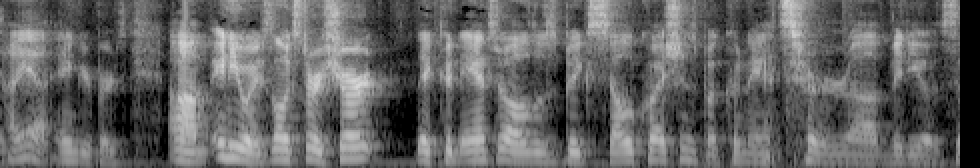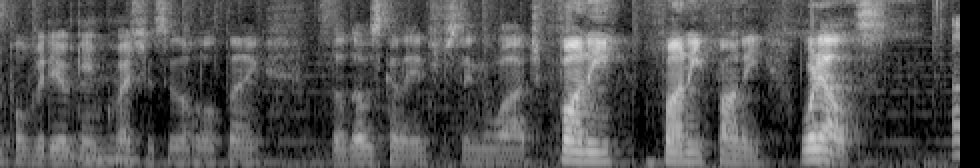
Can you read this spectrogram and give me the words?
Oh that. yeah, Angry Birds. Um, anyways, long story short, they couldn't answer all those big cell questions, but couldn't answer uh, video, simple video game Mm-hmm. questions to the whole thing. So that was kind of interesting to watch. Funny, funny, funny. What else? Uh,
